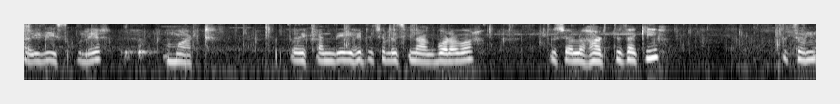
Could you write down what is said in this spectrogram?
আর এই যে স্কুলের মাঠ। তো এখান দিয়ে হেঁটে চলেছি নাক বরাবর। তো চলো হাঁটতে থাকি। তো চলো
